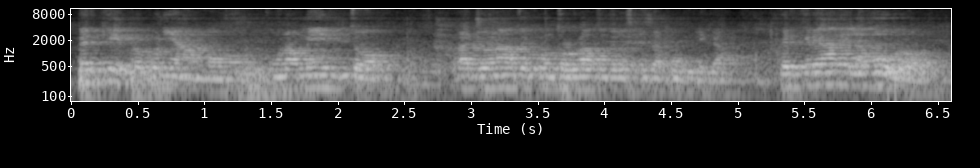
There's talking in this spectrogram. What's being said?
Perché proponiamo un aumento ragionato e controllato della spesa pubblica? Per creare lavoro,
